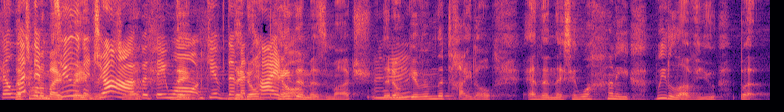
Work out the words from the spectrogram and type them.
they'll let them do the job, right? but they won't they, give them a title. they a don't title. pay them as much. Mm-hmm. They don't mm-hmm. give them the title, and then they say, "Well, honey, we love you, but."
